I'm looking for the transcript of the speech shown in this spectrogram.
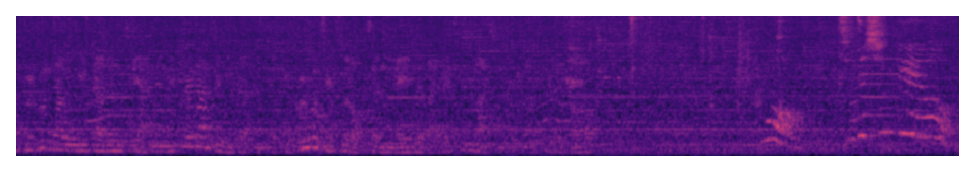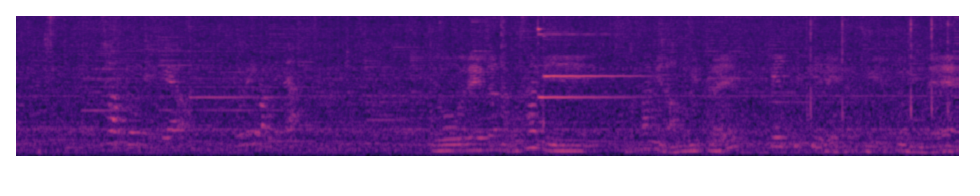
붉은 자국이 있다든지 아니면 혈관증이 있다든지 이렇게 붉은 색소를 없애는 레이저다 이렇게 생각하시면 됩니다. 그래서 우와, 진짜 신기해요. 자, 보여드릴게요. 여기로 갑니다. 이 레이저는 오사미 오사미 나노미터의 KTP 레이저 중에 일종인데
